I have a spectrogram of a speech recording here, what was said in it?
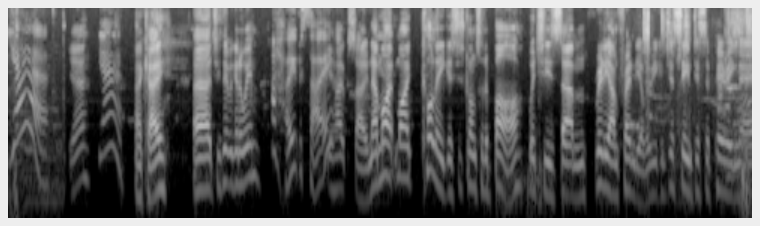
Yeah. Yeah. Yeah. Okay. Uh, do you think we're going to win? I hope so. I hope so. Now, my, my colleague has just gone to the bar, which is um, really unfriendly of him. You can just see him disappearing there.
